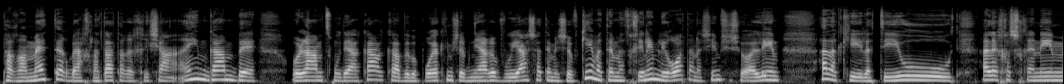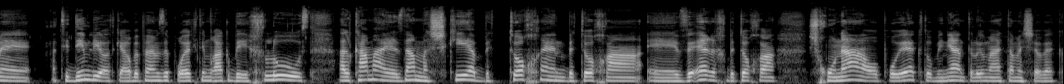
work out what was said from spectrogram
פרמטר בהחלטת הרכישה. האם גם בעולם צמודי הקרקע ובפרויקטים של בנייה רוויה שאתם משווקים, אתם מתחילים לראות אנשים ששואלים על הקהילתיות, על איך השכנים עתידים להיות כי הרבה פעמים זה פרויקטים רק באכלוס על כמה היזם משקיע בתוכן בתוך ה... אה, וערך בתוך השכונה או פרויקט או בניין תלוי מה אתה משווק.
